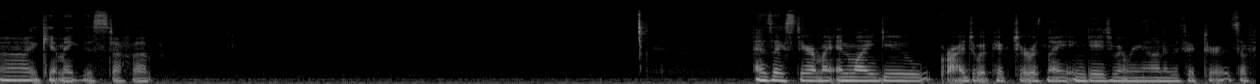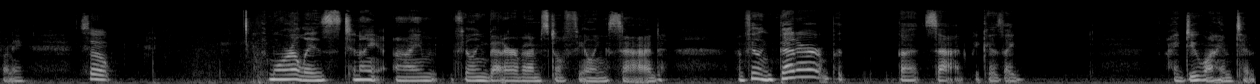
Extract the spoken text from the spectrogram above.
Oh, I can't make this stuff up. As I stare at my NYU graduate picture with my engagement ring on in the picture, it's so funny. So, the moral is tonight I'm feeling better, but I'm still feeling sad. I'm feeling better, but but sad because I I do want him to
